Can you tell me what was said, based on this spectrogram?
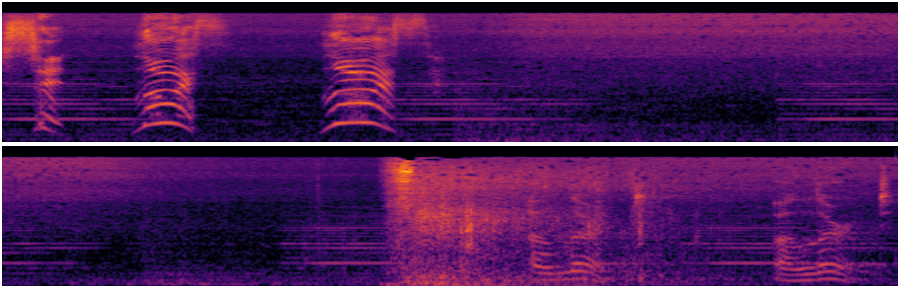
Shit! Lewis! Lewis! Alert. Alert.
